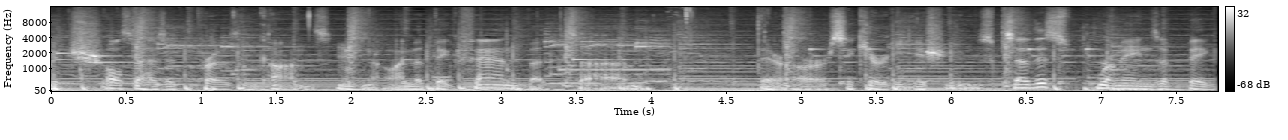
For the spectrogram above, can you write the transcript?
which also has its pros and cons. You know, I'm a big fan, but um, there are security issues. So this remains a big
